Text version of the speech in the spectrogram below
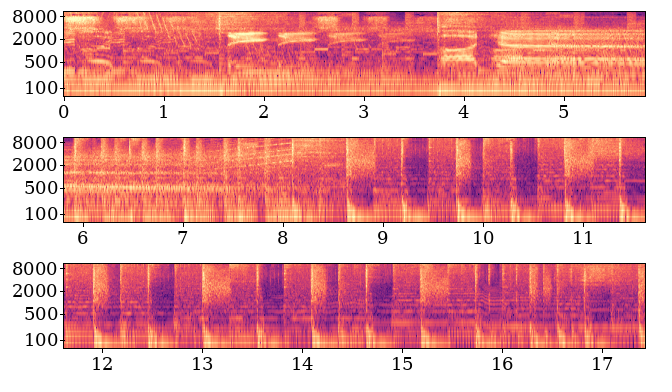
Needless, Things, Podcast.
